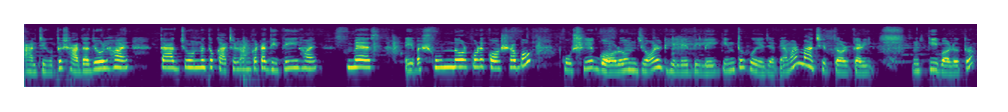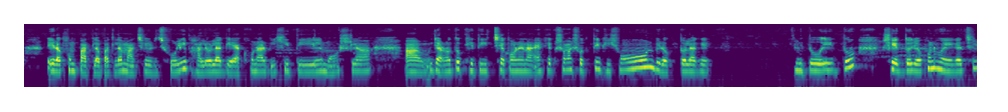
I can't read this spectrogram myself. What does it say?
আর যেহেতু সাদা ঝোল হয়, তার জন্য তো কাঁচা লঙ্কাটা দিতেই হয়। ব্যাস, এবার সুন্দর করে কষাবো। কষিয়ে গরম জল ঢেলে দিলেই কিন্তু হয়ে যাবে আমার মাছের তরকারি। কি বলো তো এরকম পাতলা পাতলা মাছের ঝোলই ভালো লাগে। এখন আর বেশি তেল, মশলা জানো তো খেতে ইচ্ছে করে না। এক এক সময় সত্যি ভীষণ বিরক্ত লাগে। তো এই তো সেদ্ধ যখন হয়ে গেছিল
